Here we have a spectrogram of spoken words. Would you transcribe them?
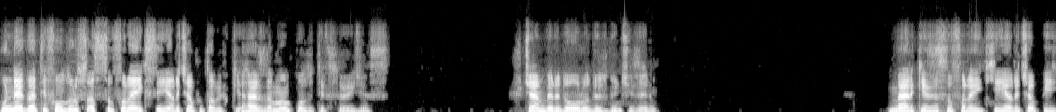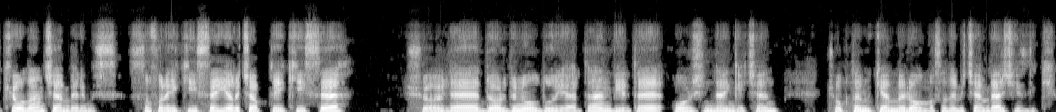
Bu negatif olursa 0'a eksi yarıçapı tabii ki her zaman pozitif söyleyeceğiz. Şu çemberi doğru düzgün çizelim. Merkezi 0'a 2, yarıçapı 2 olan çemberimiz. 0'a 2 ise yarıçapta 2 ise şöyle 4'ün olduğu yerden bir de orijinden geçen çok da mükemmel olmasa da bir çember çizdik.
